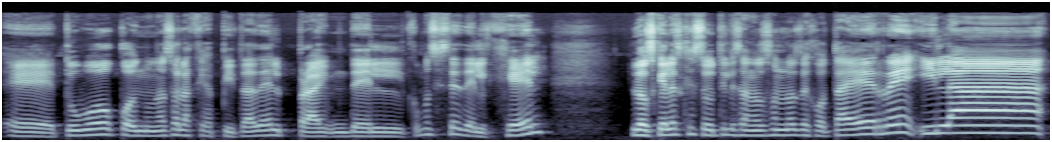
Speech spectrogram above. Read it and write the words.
eh, tuvo con una sola capita del, prime, del, ¿cómo se dice? del gel los geles que estoy utilizando son los de JR y la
